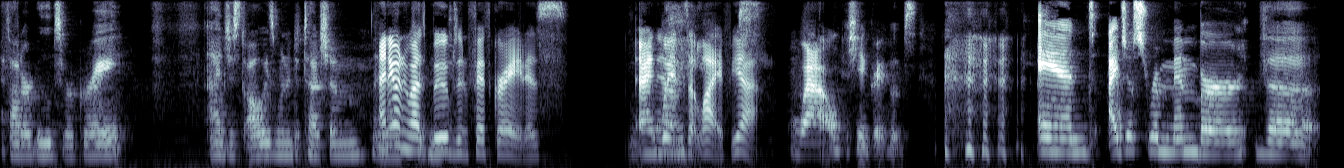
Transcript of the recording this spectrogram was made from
I thought her boobs were great. I just always wanted to touch them. Anyone who has boobs in fifth grade is i know wins at life. Yeah. wow She had great boobs. and I just remember the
